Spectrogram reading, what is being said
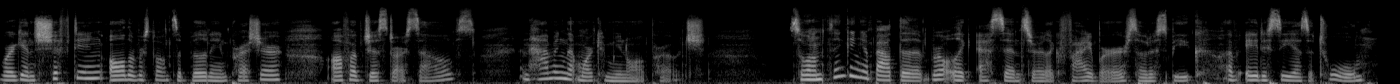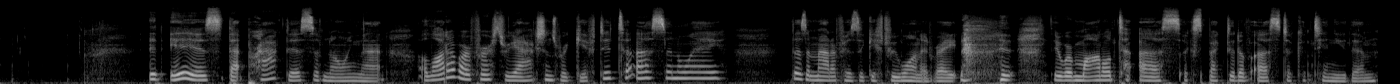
we're again shifting all the responsibility and pressure off of just ourselves and having that more communal approach. So when I'm thinking about the real like essence or like fiber, so to speak, of A to C as a tool, it is that practice of knowing that a lot of our first reactions were gifted to us in a way. It doesn't matter if it was a gift we wanted, right? they were modeled to us, expected of us to continue them.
